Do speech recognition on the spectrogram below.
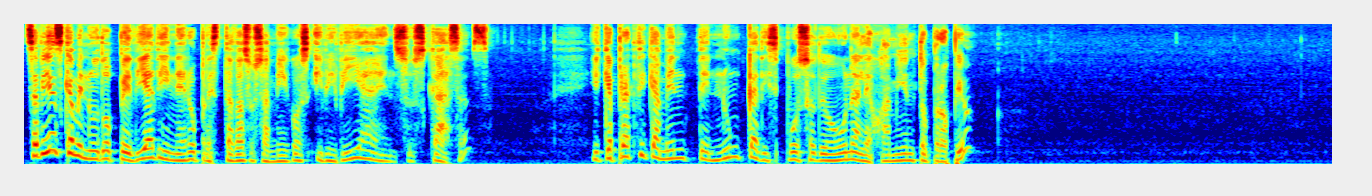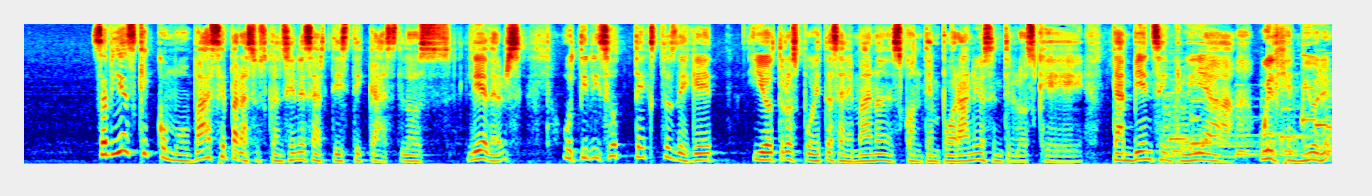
¿Sabías que a menudo pedía dinero prestado a sus amigos y vivía en sus casas? y que prácticamente nunca dispuso de un alojamiento propio? ¿Sabías que como base para sus canciones artísticas, los Lieders utilizó textos de Goethe y otros poetas alemanes contemporáneos entre los que también se incluía Wilhelm Müller?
